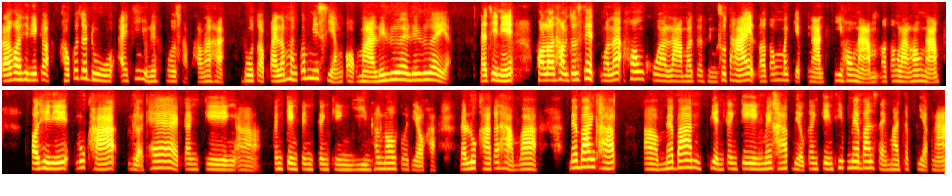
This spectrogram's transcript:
แล้วพอทีนี้ก็เขาก็จะดูไอ้ที่อยู่ในโทรศัพท์เขานะคะ ดูต่อไปแล้วมันก็มีเสียงออกมาเรื่อยๆเรื่อยๆอะ และทีนี้พอเราทำจนเสร็จหมดละห้องครัวลามมาจนถึงสุดท้าย เราต้องมาเก็บงานที่ห้องน้ำเราต้องล้างห้องน้ำพอทีนี้ลูกค้าเหลือแค่กางเกงอ่ากางเกงเป็นกางเกงยีนข้างนอกตัวเดียวค่ะ แล้วลูกค้าก็ถามว่าแม่บ้านครับอ่าแม่บ้านเปลี่ยนกางเกงไหมครับ เดี๋ยวกางเกงที่แม่บ้านใส่มาจะเปียกนะ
